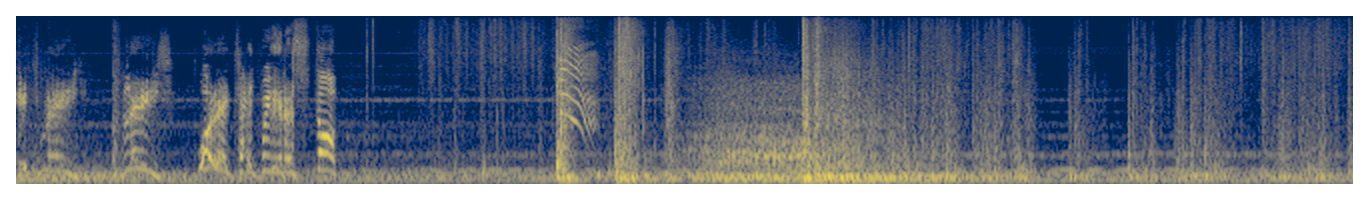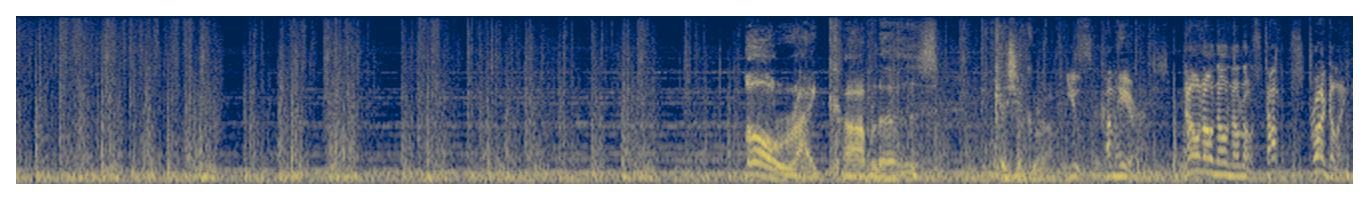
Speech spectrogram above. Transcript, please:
It's me! Please! What'll it take for you to stop? All right, cobblers. Because you grow. You, come here. No, no, no, no, no. Stop struggling.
